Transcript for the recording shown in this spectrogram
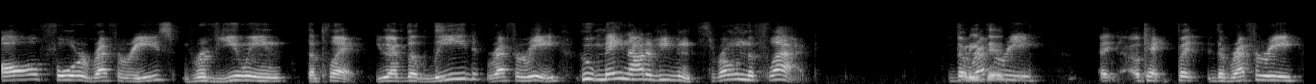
all four referees reviewing the play? You have the lead referee who may not have even thrown the flag. The did. referee, uh, okay, but the referee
